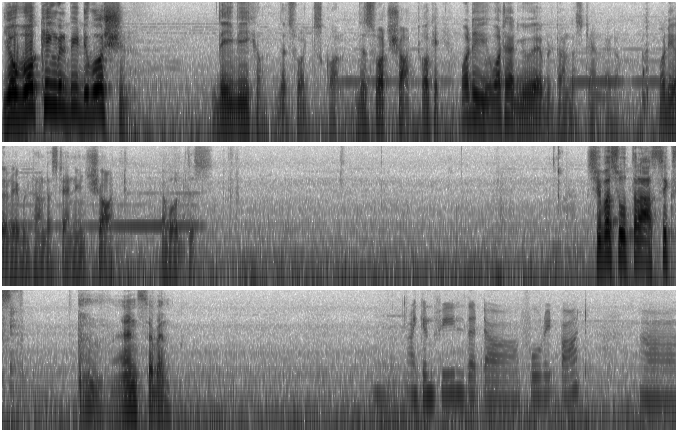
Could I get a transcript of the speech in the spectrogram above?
Your working will be devotion. Deviham, that's what it's called. This is what short. Okay, what do you? What are you able to understand, madam? What are you able to understand in short about this? Shiva Sutra sixth and seventh. I can feel that uh, forehead part uh,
